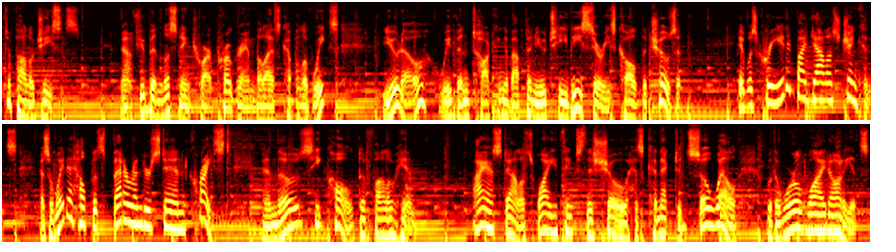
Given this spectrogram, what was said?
to follow Jesus. Now, if you've been listening to our program the last couple of weeks, you know we've been talking about the new TV series called The Chosen. It was created by Dallas Jenkins as a way to help us better understand Christ and those he called to follow him. I asked Dallas why he thinks this show has connected so well with a worldwide audience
